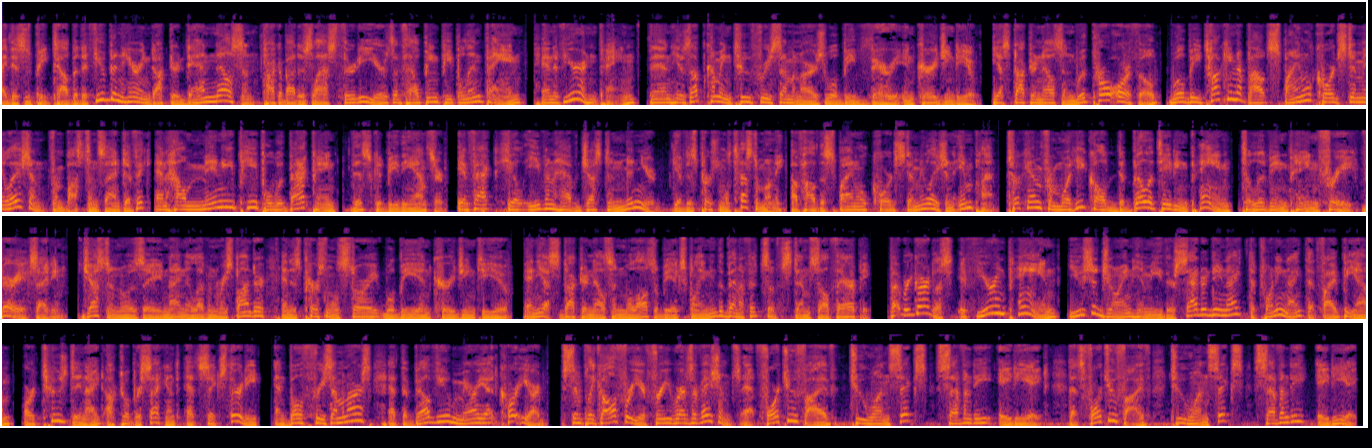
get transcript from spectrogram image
Hi, this is Pete Talbot. If you've been hearing Dr. Dan Nelson talk about his last 30 years of helping people in pain, and if you're in pain, then his upcoming two free seminars will be very encouraging to you. Yes, Dr. Nelson with Pro Ortho will be talking about spinal cord stimulation from Boston Scientific and how many people with back pain this could be the answer. In fact, he'll even have Justin Minyard give his personal testimony of how the spinal cord stimulation implant took him from what he called debilitating pain to living pain free. Very exciting. Justin was a 9-11 responder and his personal story will be encouraging to you. And yes, Dr. Nelson will also be explaining the benefits of stem cell therapy. But regardless, if you're in pain, you should join him either Saturday night, the 29th at 5 p.m. or Tuesday night, October 2nd at 6.30 and both free seminars at the Bellevue Marriott Courtyard. Simply call for your free reservations at 425-216-7088. That's 425-216-7088.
